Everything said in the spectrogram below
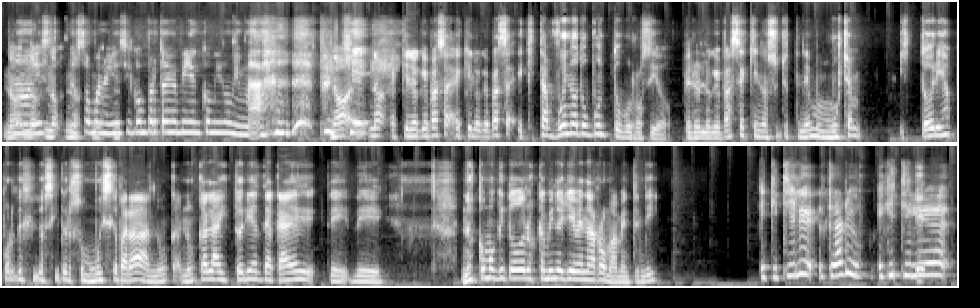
No, no, no, no, bueno, yo sí comparto mi opinión conmigo misma. no, eh, no, es que lo que pasa, es que lo que pasa es que está bueno tu punto, pues, Rocío, pero lo que pasa es que nosotros tenemos muchas historias, por decirlo así, pero son muy separadas. Nunca, nunca las historias de acá de, No es como que todos los caminos lleven a Roma, ¿me entendí? Es que Chile, claro, es que Chile eh.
